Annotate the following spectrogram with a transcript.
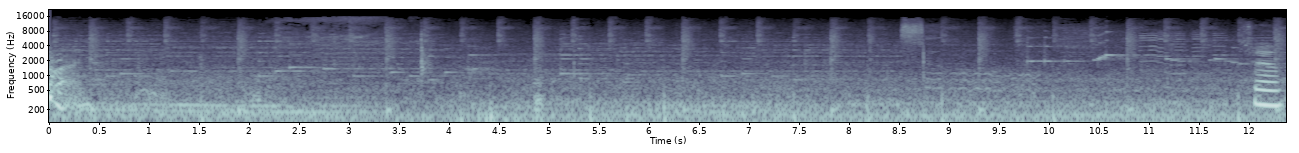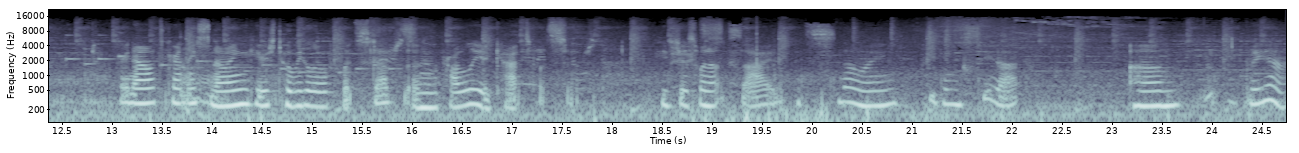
Come on. So, right now it's currently snowing. Here's Toby's little footsteps and probably a cat's footsteps. He just went outside. It's snowing. If you can see that. Um, but yeah,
